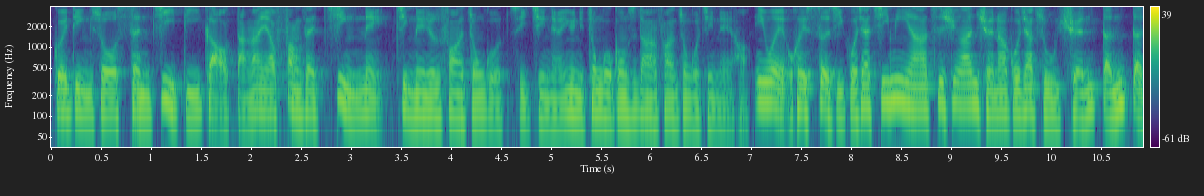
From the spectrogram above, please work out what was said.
规定说，审计底稿档案要放在境内，境内就是放在中国自己境内，因为你中国公司当然放在中国境内哈，因为会涉及国家机密啊、资讯安全啊、国家主权等等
